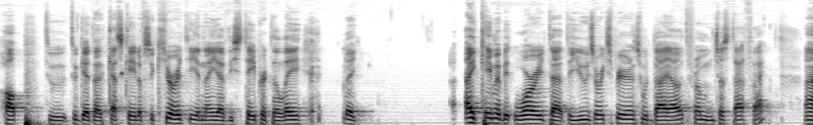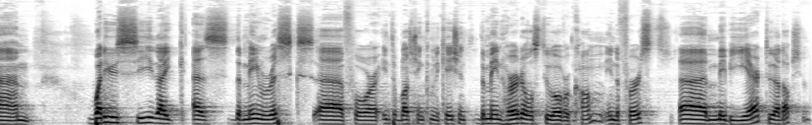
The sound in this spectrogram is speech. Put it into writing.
hop to, to get that cascade of security, and then you have this tapered delay. Like, I came a bit worried that the user experience would die out from just that fact. Um, what do you see like as the main risks uh, for inter-blockchain communication, the main hurdles to overcome in the first uh, maybe year to adoption?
